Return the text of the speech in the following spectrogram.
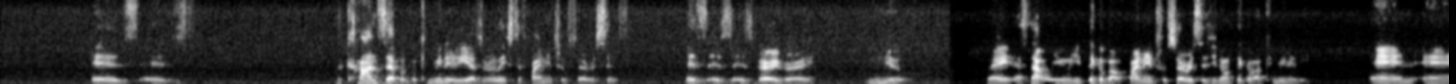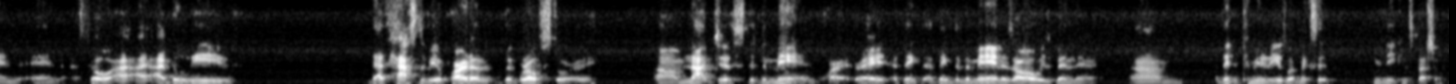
is is the concept of a community as it relates to financial services is is, is very very new right? That's not when you, when you think about financial services you don't think about community. And and and so i i believe that has to be a part of the growth story um, not just the demand part right? I think i think the demand has always been there. Um, i think the community is what makes it unique and special.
